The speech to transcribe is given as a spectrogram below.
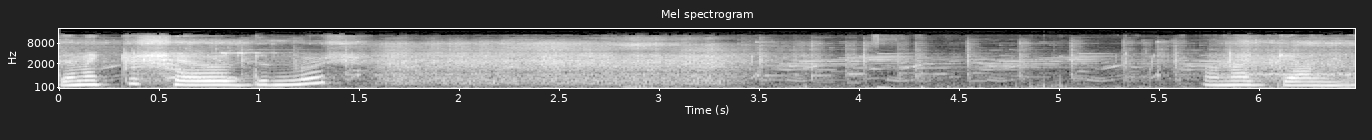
Demek ki şey öldürmüş. Bana gelme.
